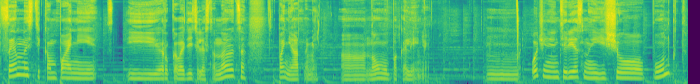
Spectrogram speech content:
ценности компании и руководителя становятся понятными э, новому поколению. Очень интересный еще пункт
